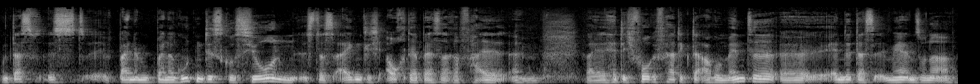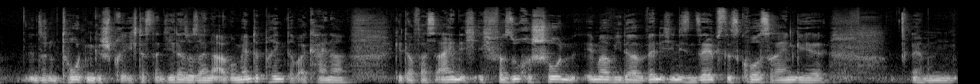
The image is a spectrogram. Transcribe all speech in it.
Und das ist äh, bei, einem, bei einer guten Diskussion ist das eigentlich auch der bessere Fall, ähm, weil hätte ich vorgefertigte Argumente, äh, endet das mehr in so einer in so einem toten Gespräch, dass dann jeder so seine Argumente bringt, aber keiner geht auf was ein. Ich, ich versuche schon immer wieder, wenn ich in diesen Selbstdiskurs reingehe, ähm,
